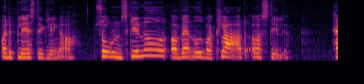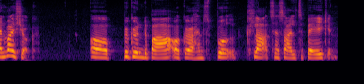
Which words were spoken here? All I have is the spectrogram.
og det blæste ikke længere. Solen skinnede, og vandet var klart og stille. Han var i chok, og begyndte bare at gøre hans båd klar til at sejle tilbage igen.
